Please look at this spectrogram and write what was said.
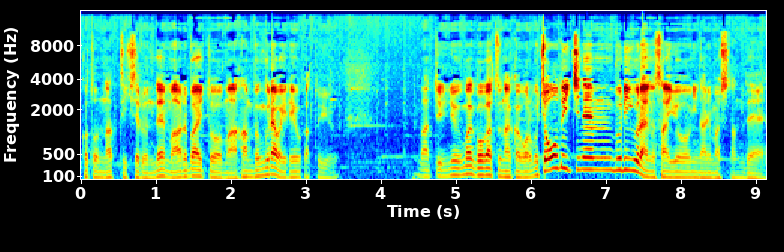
ことになってきてるんで、まあ、アルバイトを、まあ、半分ぐらいは入れようかという、まあ、っていう、まあ、5月中頃、もちょうど1年ぶりぐらいの採用になりましたんで、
